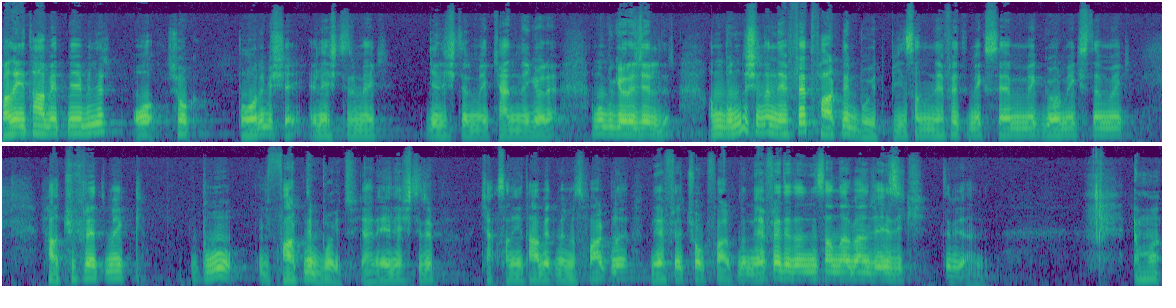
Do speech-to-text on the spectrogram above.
bana hitap etmeyebilir. O çok doğru bir şey. Eleştirmek, geliştirmek kendine göre. Ama bu görecelidir. Ama bunun dışında nefret farklı bir boyut. Bir insanı nefret etmek, sevmemek, görmek istememek, küfür etmek bu farklı bir boyut. Yani eleştirip sana hitap etmemiz farklı. Nefret çok farklı. Nefret eden insanlar bence eziktir yani. Ama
